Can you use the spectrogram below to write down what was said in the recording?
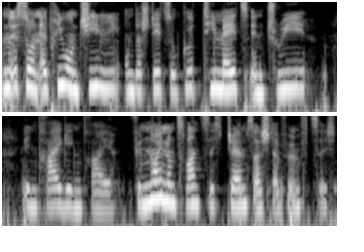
Dann ist so ein El Primo und Chili und da steht so Good Teammates in Tree in 3 gegen 3. Für 29 Gems anstatt 50.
